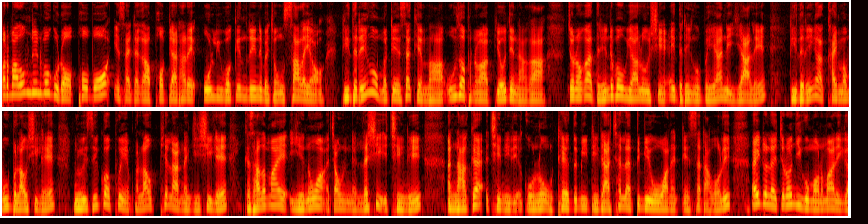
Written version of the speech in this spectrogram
ပထမဆုံးသတင်းတစ်ပုဒ်ကိုတော့ဖော်ပေါ် insider ကဖော်ပြထားတဲ့ Oli Working သတင်းတွေပဲကျွန်တော်စလိုက်အောင်ဒီသတင်းကိုမတင်ဆက်ခင်မှာဥစောပထမပြောချင်တာကကျွန်တော်ကသတင်းတစ်ပုဒ်ရလို့ရှိရင်အဲ့သတင်းကိုဘယ်ကနေရလဲဒီသတင်းကခိုင်မာမှုဘယ်လောက်ရှိလဲຫນွေစည်းကွက်ဖွင့်ရင်ဘယ်လောက်ဖြစ်လာနိုင်ခြေရှိလဲကစားသမားရဲ့အရင်တော့အကြောင်းတွေနဲ့လက်ရှိအခြေအနေအနာဂတ်အခြေအနေတွေအကုန်လုံးကိုထည့်သွင်းပြီး data ချက်လက်ပြပြဝဝနဲ့တင်ဆက်တာပေါ့လေအဲ့တော့လေကျွန်တော်ညီကိုမောင်နှမတွေက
